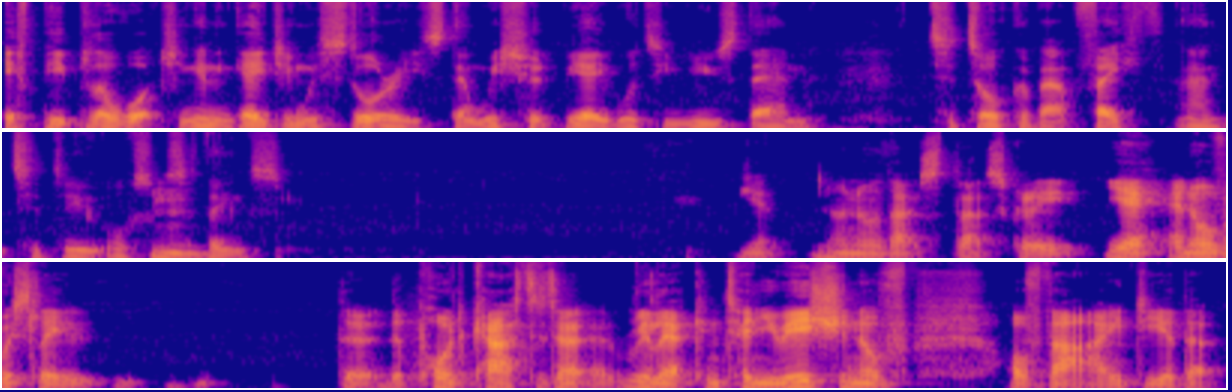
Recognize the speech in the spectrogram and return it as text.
if people are watching and engaging with stories, then we should be able to use them to talk about faith and to do all sorts mm. of hmm. things. Yep. No, no, that's that's great. Yeah, and obviously the the podcast is a, really a continuation of of that idea that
